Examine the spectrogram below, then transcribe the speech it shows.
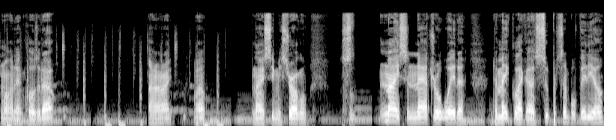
Well, then close it out. All right. Well, now you see me struggle. Nice and natural way to to make like a super simple video.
